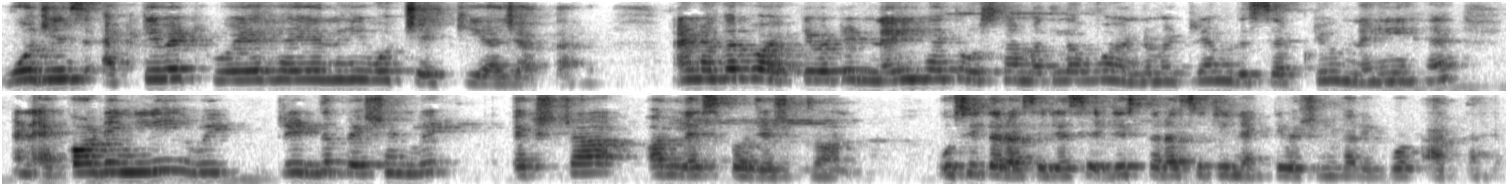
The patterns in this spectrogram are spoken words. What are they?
वो जीन्स एक्टिवेट हुए हैं या नहीं, वो चेक किया जाता है। एंड अगर वो एक्टिवेटेड नहीं है तो उसका मतलब वो एंडोमेट्रियम रिसेप्टिव नहीं है। And accordingly we treat the patient with extra और लेस प्रोजेस्ट्रॉन उसी तरह से, जैसे, जिस तरह से जीन एक्टिवेशन का रिपोर्ट आता है।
